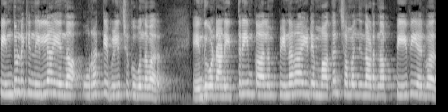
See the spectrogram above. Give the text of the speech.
പിന്തുണയ്ക്കുന്നില്ല എന്ന് ഉറക്കെ വിളിച്ചു കൂവുന്നവർ. എന്തുകൊണ്ടാണ് ഇത്രയും കാലം പിണറായിയുടെ മകൻ ചമഞ്ഞ് നടന്ന P V Anvar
